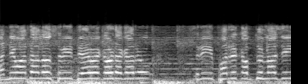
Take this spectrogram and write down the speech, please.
ధన్యవాదాలు శ్రీ దేవగౌడ గారు శ్రీ ఫరూక్ అబ్దుల్లాజీ.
